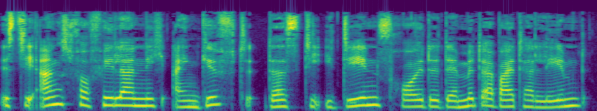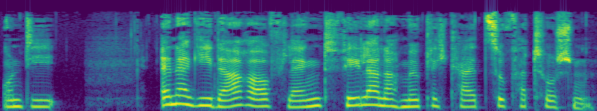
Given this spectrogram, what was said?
Ist die Angst vor Fehlern nicht ein Gift, das die Ideenfreude der Mitarbeiter lähmt und die Energie darauf lenkt, Fehler nach Möglichkeit zu vertuschen?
